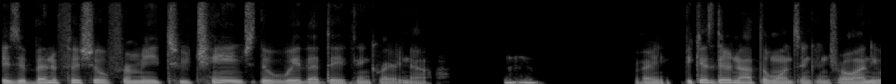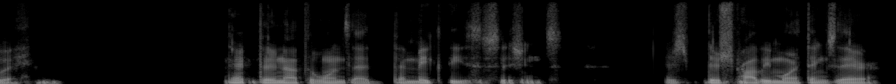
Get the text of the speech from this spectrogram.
is it beneficial for me to change the way that they think right now? Mm-hmm. Right. Because they're not the ones in control anyway. They're, they're not the ones that, that make these decisions. There's, there's probably more things there.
